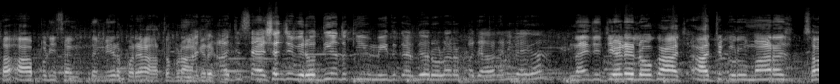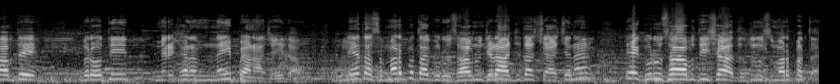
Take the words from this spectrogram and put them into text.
ਤਾਂ ਆਪਣੀ ਸੰਗਤ ਤੇ ਮਿਹਰ ਭਰਿਆ ਹੱਥ ਬਣਾ ਕੇ ਅੱਜ ਸੈਸ਼ਨ 'ਚ ਵਿਰੋਧੀਆਂ ਤੋਂ ਕੀ ਉਮੀਦ ਕਰਦੇ ਹੋ? ਰੋਲਾ ਰੱਪਾ ਜ਼ਿਆਦਾ ਨਹੀਂ ਪਏਗਾ? ਨਹੀਂ ਜੀ ਜਿਹੜੇ ਲੋਕ ਅੱਜ ਅੱਜ ਗੁਰੂ ਮਹਾਰਾਜ ਸਾਹਿਬ ਦੇ ਵਿਰੋਧੀ ਮੇਰੇ ਖਿਆਲ ਨਾਲ ਨਹੀਂ ਪੈਣਾ ਚਾਹੀਦਾ। ਇਹ ਤਾਂ ਸਮਰਪਿਤ ਆ ਗੁਰੂ ਸਾਹਿਬ ਨੂੰ ਜਿਹੜਾ ਅੱਜ ਦਾ ਸੈਸ਼ਨ ਹੈ ਇਹ ਗੁਰੂ ਸਾਹਿਬ ਦੀ ਸ਼ਹਾਦਤ ਨੂੰ ਸਮਰਪਿਤ ਹੈ।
